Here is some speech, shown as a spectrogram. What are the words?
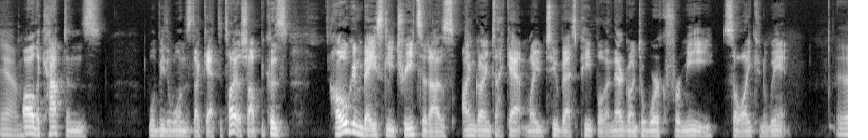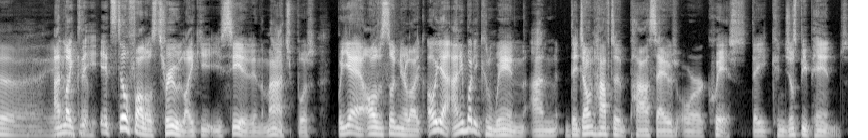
yeah. all the captains will be the ones that get the title shot because Hogan basically treats it as I'm going to get my two best people and they're going to work for me so I can win. Ugh, yeah, and like okay. it still follows through, like you, you see it in the match, but but yeah, all of a sudden you're like, oh yeah, anybody can win and they don't have to pass out or quit. They can just be pinned.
